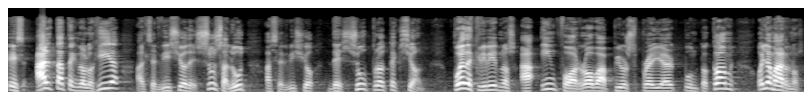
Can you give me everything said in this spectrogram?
es alta tecnología al servicio de su salud, al servicio de su protección. Puede escribirnos a info.puresprayer.com o llamarnos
